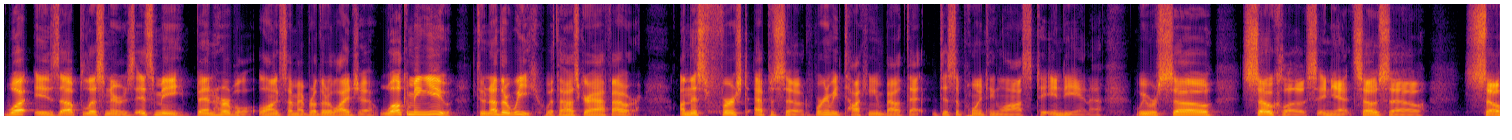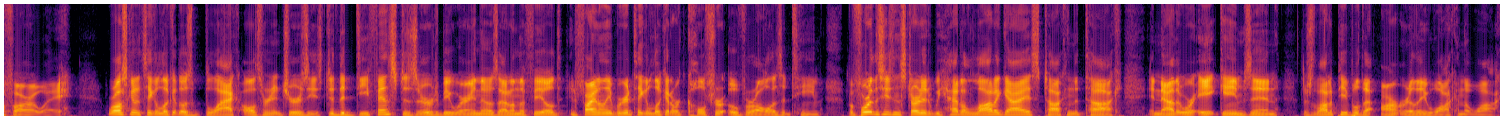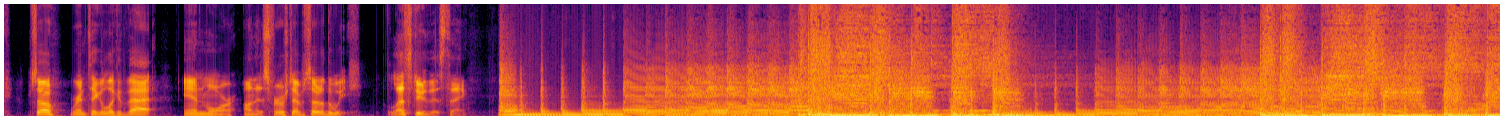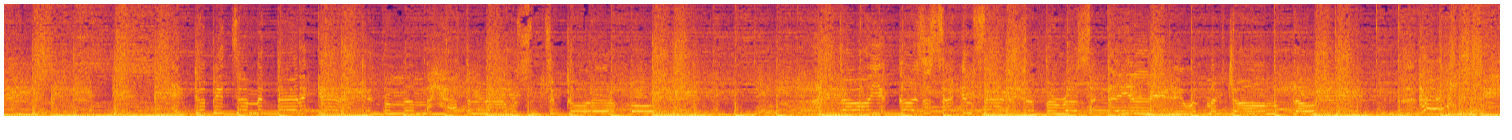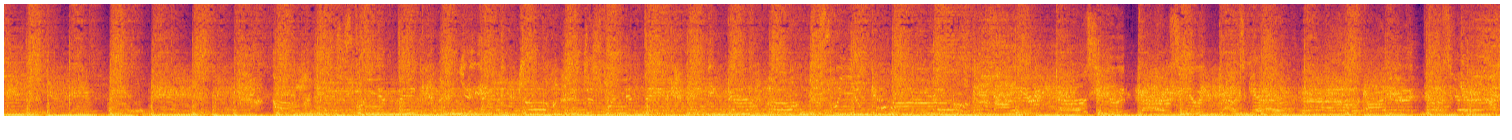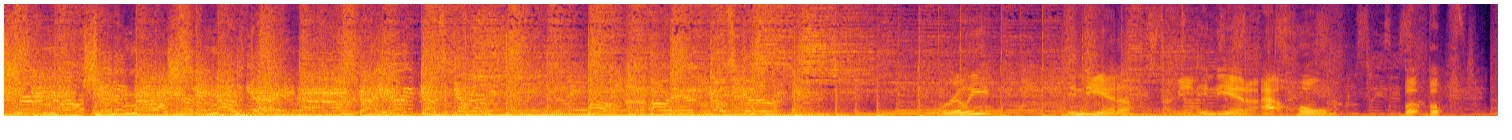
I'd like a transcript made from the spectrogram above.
What is up, listeners? It's me, Ben Herbal, alongside my brother Elijah, welcoming you to another week with the Husker Half Hour. On this first episode, we're going to be talking about that disappointing loss to Indiana. We were so, so close, and yet so, so, so far away. We're also going to take a look at those black alternate jerseys. Did the defense deserve to be wearing those out on the field? And finally, we're going to take a look at our culture overall as a team. Before the season started, we had a lot of guys talking the talk, and now that we're eight games in, there's a lot of people that aren't really walking the walk. So, we're going to take a look at that and more on this first episode of the week. Let's do this thing.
